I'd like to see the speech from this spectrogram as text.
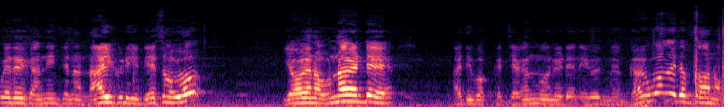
ప్రజలకు అందించిన నాయకుడు ఈ దేశంలో ఎవరైనా ఉన్నారంటే అది ఒక్క జగన్మోహన్ రెడ్డి అని ఈరోజు మేము గర్వంగా చెప్తా ఉన్నాం.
